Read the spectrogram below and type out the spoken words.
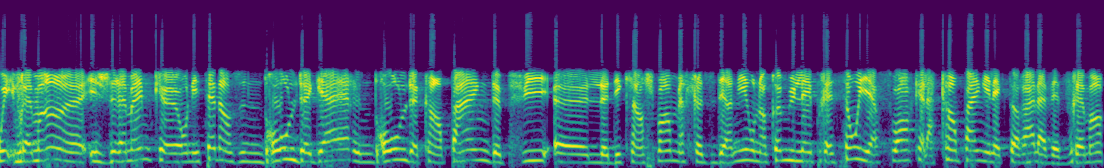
Oui, vraiment, euh, et je dirais même qu'on était dans une drôle de guerre, une drôle de campagne depuis euh, le déclenchement mercredi dernier. On a comme eu l'impression hier soir que la campagne électorale avait vraiment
